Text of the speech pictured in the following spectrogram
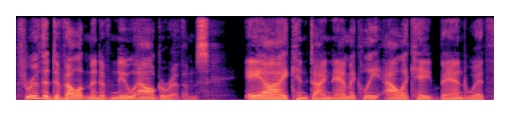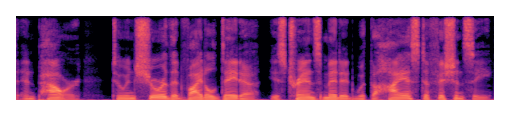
Through the development of new algorithms, AI can dynamically allocate bandwidth and power to ensure that vital data is transmitted with the highest efficiency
